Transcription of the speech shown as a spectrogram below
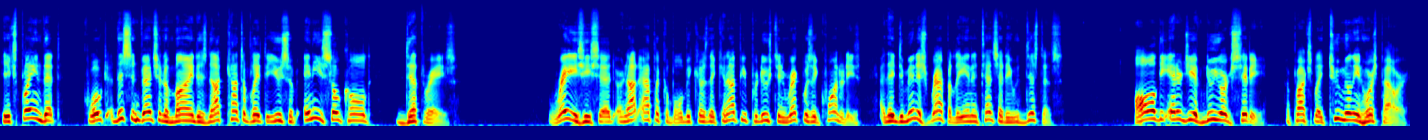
He explained that, quote, this invention of mine does not contemplate the use of any so called death rays. Rays, he said, are not applicable because they cannot be produced in requisite quantities, and they diminish rapidly in intensity with distance. All the energy of New York City, approximately 2 million horsepower,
